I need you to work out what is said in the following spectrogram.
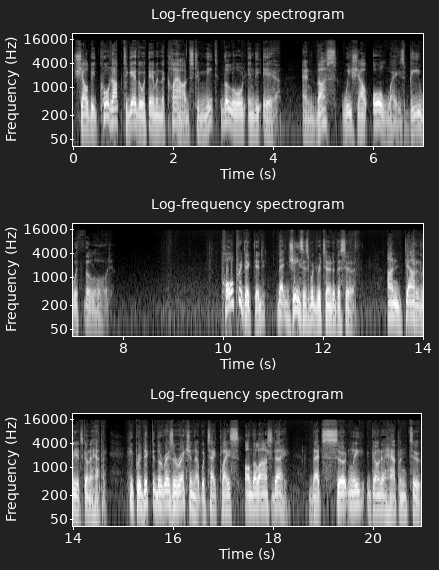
shall be caught up together with them in the clouds to meet the Lord in the air. And thus we shall always be with the Lord. Paul predicted that Jesus would return to this earth undoubtedly it's going to happen. He predicted the resurrection that would take place on the last day. That's certainly going to happen too.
